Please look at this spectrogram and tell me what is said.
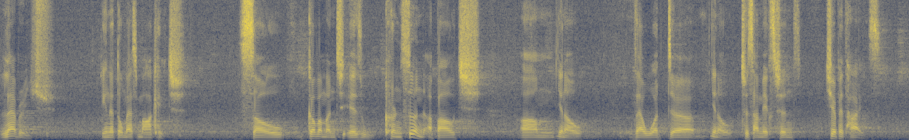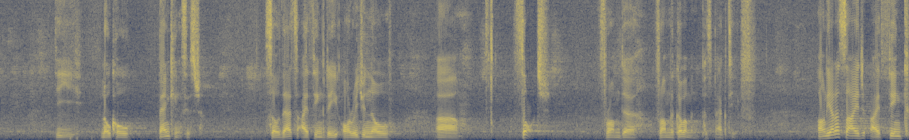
leverage in the domestic market. So government is concerned about, um, you know, that would, uh, you know, to some extent jeopardize the local banking system. So that's, I think, the original uh, thought from the, from the government perspective. On the other side, I think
